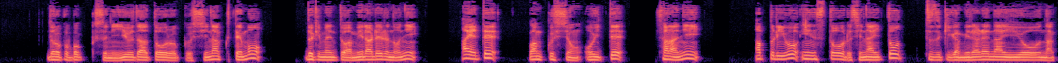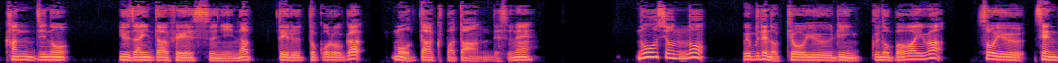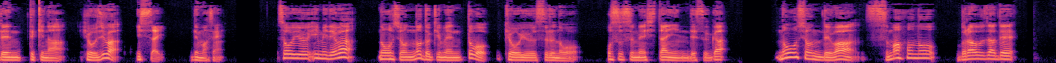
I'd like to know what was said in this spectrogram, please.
Dropbox にユーザー登録しなくても、ドキュメントは見られるのに、あえてワンクッション置いて、さらにアプリをインストールしないと続きが見られないような感じのユーザーインターフェースになってるところがもうダークパターンですね。 Notion のウェブでの共有リンクの場合は、そういう宣伝的な表示は一切出ません。そういう意味では、 Notion のドキュメントを共有するのをお勧めしたいんですが、Notion ではスマホのブラウザで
